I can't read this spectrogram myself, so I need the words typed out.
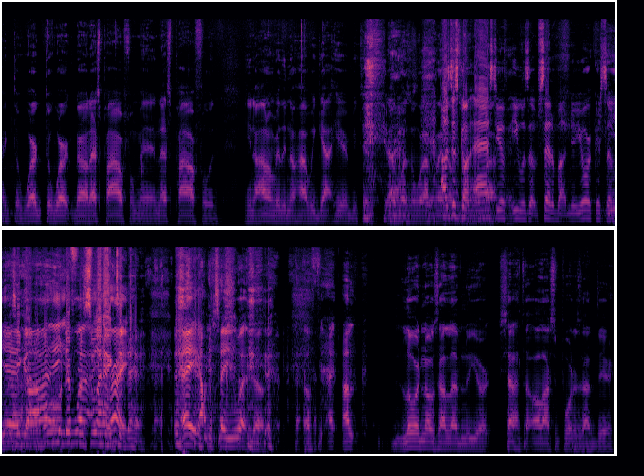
Make the work, the work. No, that's powerful, man. That's powerful. You know, I don't really know how we got here because that wasn't what I planned I was just gonna ask about. you if he was upset about New York or something. Yeah, he got no, a whole it- different swag right. to that. hey, I'm gonna tell you what though. I- I- Lord knows I love New York. Shout out to all our supporters out there.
